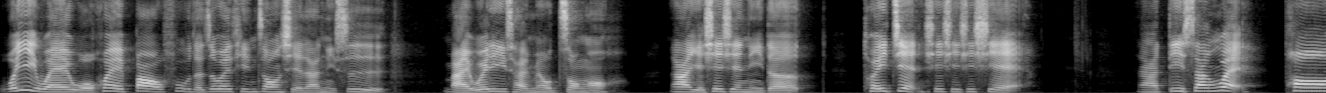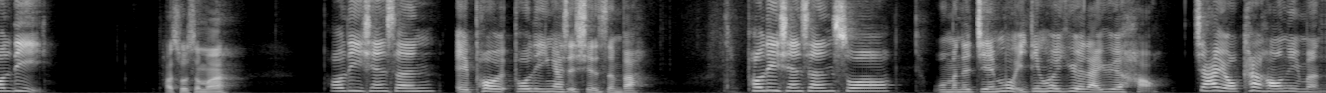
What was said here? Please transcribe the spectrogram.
我以为我会暴富的这位听众，显然你是买威力彩没有中哦。那也谢谢你的推荐，谢谢谢谢。那第三位 Polly，他说什么？波利先生，诶，波波利应该是先生吧？波利先生说：“我们的节目一定会越来越好，加油，看好你们。”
